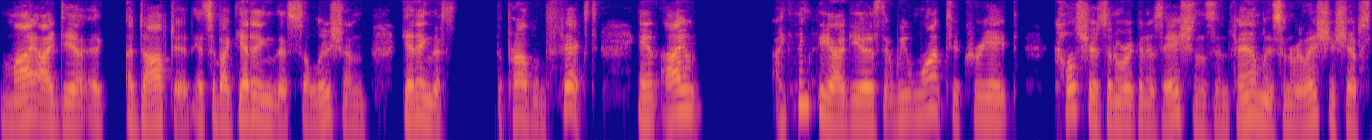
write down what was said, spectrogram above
my idea uh, adopted it's about getting the solution getting the the problem fixed and i i think the idea is that we want to create cultures and organizations and families and relationships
